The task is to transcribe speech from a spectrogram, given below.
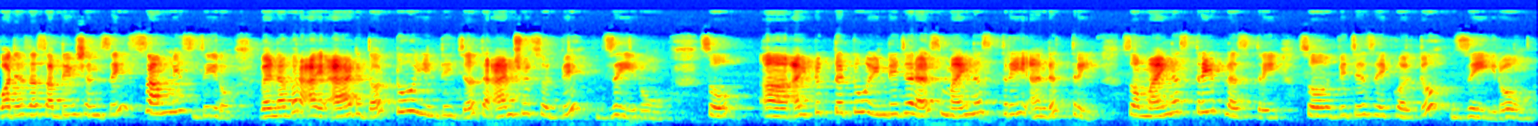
What is the subdivision C? Sum is 0. Whenever I add the two integer, the answer should be 0. So uh, I took the two integer as minus 3 and 3. So minus 3 plus 3. So which is equal to 0.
